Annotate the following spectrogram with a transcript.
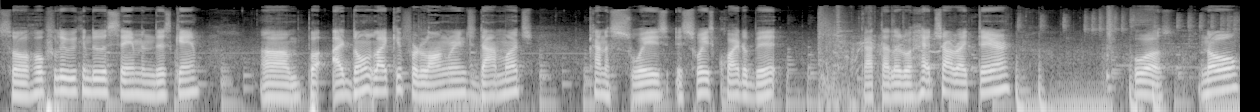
So hopefully we can do the same in this game. Um, but I don't like it for long range that much. Kind of sways. It sways quite a bit. Got that little headshot right there. Who else? No.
